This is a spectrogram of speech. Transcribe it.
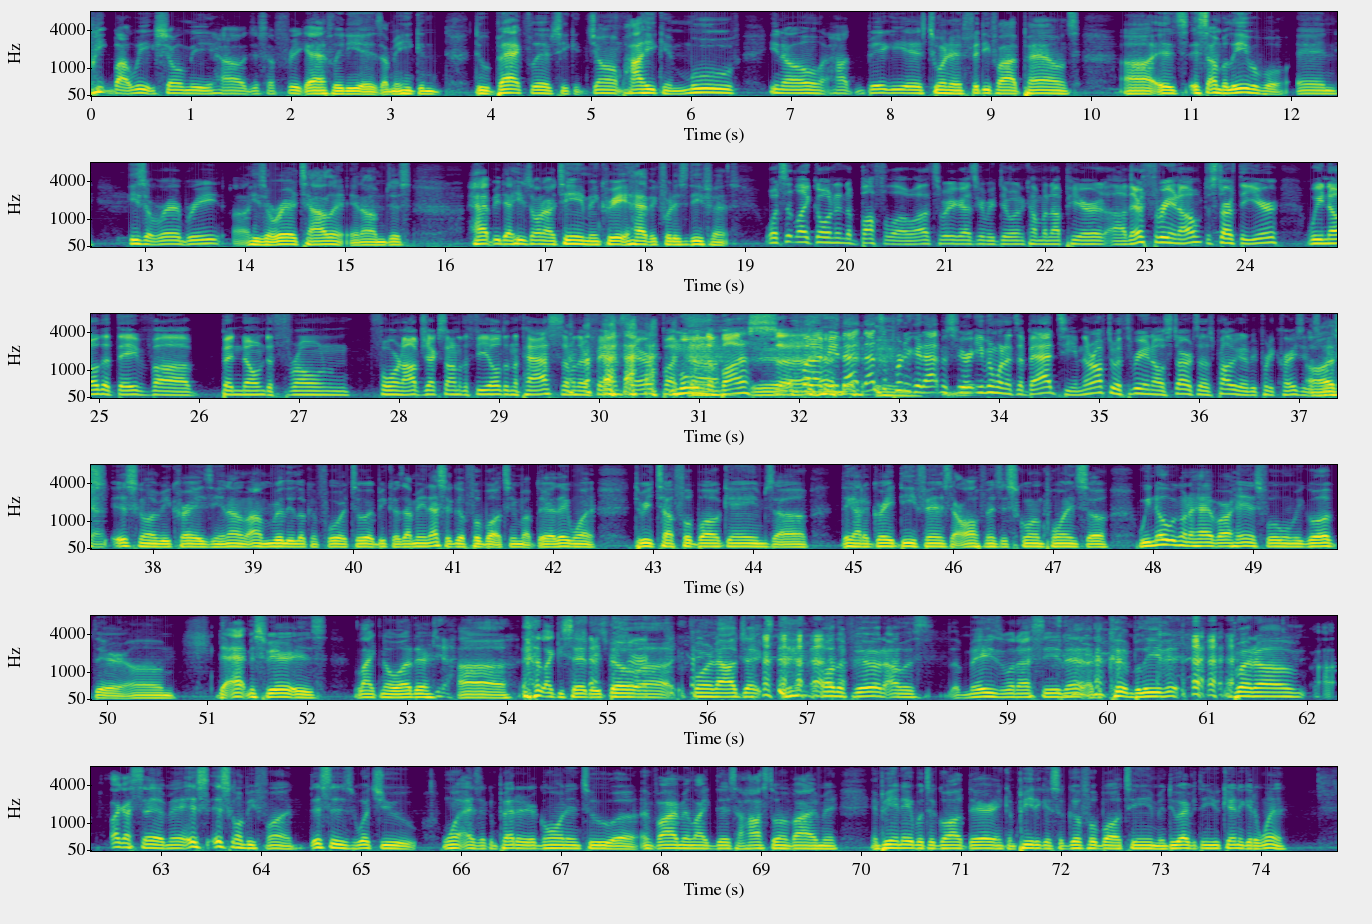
week by week, show me how just a freak athlete he is. I mean, he can do backflips, he can jump, how he can move. You know how big he is, 255 pounds. Uh, it's it's unbelievable, and he's a rare breed. Uh, he's a rare talent, and I'm just happy that he's on our team and create havoc for this defense. What's it like going into Buffalo? That's what you guys are going to be doing coming up here. Uh, they're three and zero to start the year. We know that they've uh, been known to throw foreign objects onto the field in the past. Some of their fans there, but moving uh, the bus. uh, But I mean that that's a pretty good atmosphere, even when it's a bad team. They're off to a three and zero start, so it's probably going to be pretty crazy this Oh, it's, it's going to be crazy, and I'm I'm really looking forward to it because I mean that's a good football team up there. They won three tough football games. Uh, they got a great defense. Their offense is scoring points, so we know we're going to have our hands full when we go up there. Um, the atmosphere is like no other. Yeah. Uh, like you said, That's they throw sure. uh, foreign objects on the field. I was amazed when I seen that. I couldn't believe it. But um, like I said, man, it's it's gonna be fun. This is what you want as a competitor going into an environment like this, a hostile environment, and being able to go out there and compete against a good football team and do everything you can to get a win.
